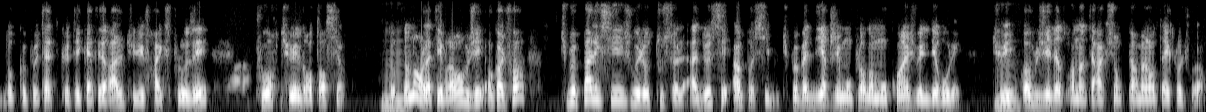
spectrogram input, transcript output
Donc peut-être que tes cathédrales, tu les feras exploser pour tuer le grand ancien. Donc hmm. non, non, là, tu es vraiment obligé. Encore une fois, tu peux pas laisser jouer l'autre tout seul. À deux, c'est impossible. Tu peux pas te dire, j'ai mon plan dans mon coin et je vais le dérouler. Tu es hmm. obligé d'être en interaction permanente avec l'autre joueur.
